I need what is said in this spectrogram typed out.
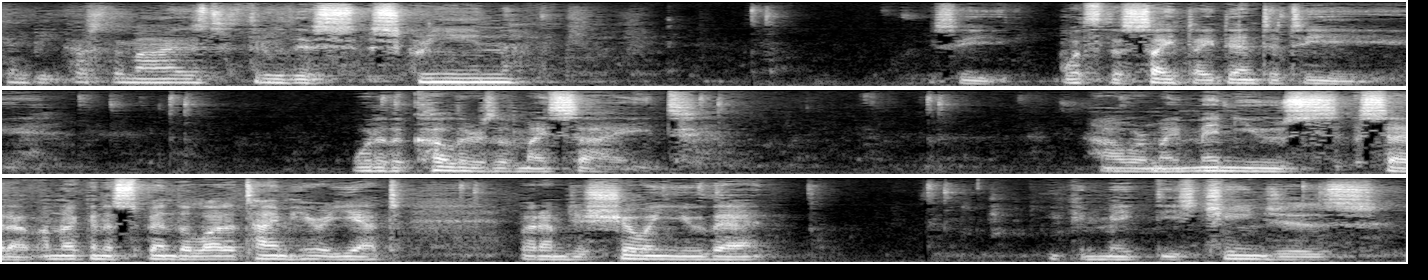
can be customized through this screen. You see, what's the site identity? What are the colors of my site? How are my menus set up? I'm not going to spend a lot of time here yet, but I'm just showing you that you can make these changes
